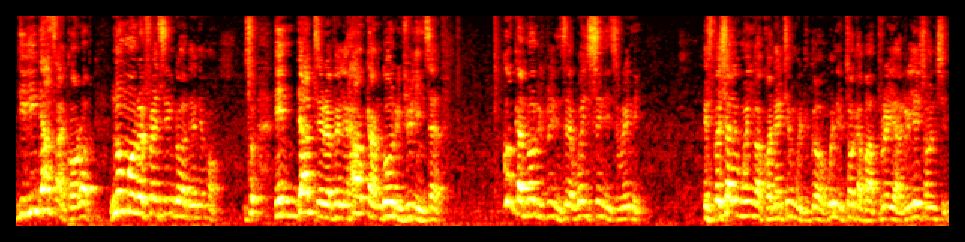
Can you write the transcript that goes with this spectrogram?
The leaders are corrupt. No more referencing God anymore. So in that revelation, how can God reveal himself? God cannot reveal himself when sin is reigning. Especially when you are connecting with God. When you talk about prayer, relationship.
